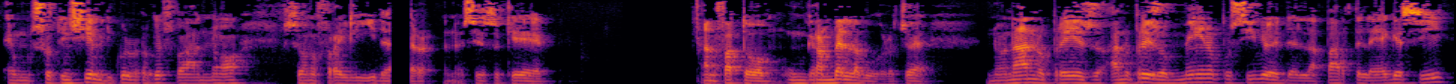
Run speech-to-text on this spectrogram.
è un sottoinsieme di quello che fanno, sono fra i leader, nel senso che hanno fatto un gran bel lavoro, cioè non hanno preso, hanno preso meno possibile della parte legacy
